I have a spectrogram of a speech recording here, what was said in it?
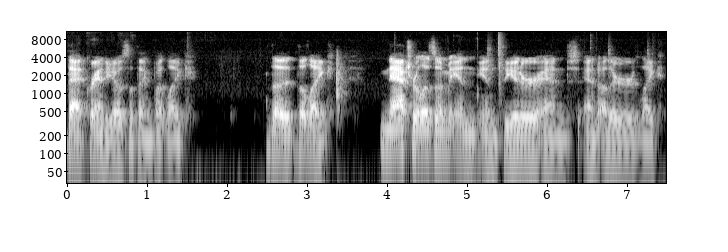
that grandiose a thing but like the the like naturalism in in theater and and other like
